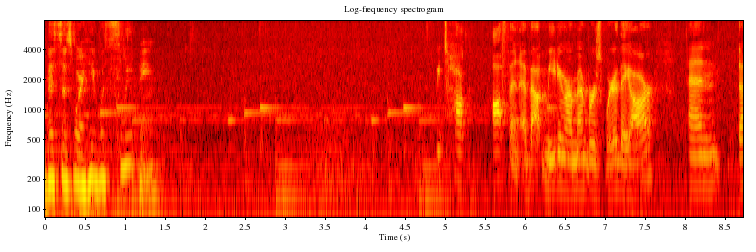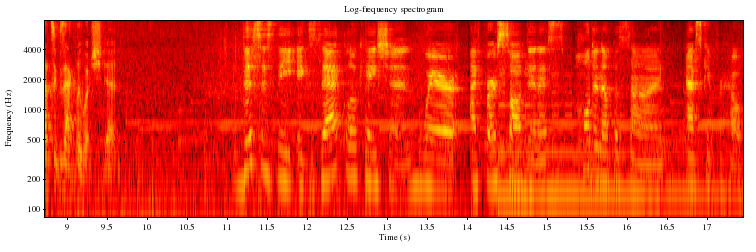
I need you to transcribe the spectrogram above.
this is where he was sleeping. We talk often about meeting our members where they are, and that's exactly what she did. This is the exact location where I first saw Dennis holding up a sign asking for help.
